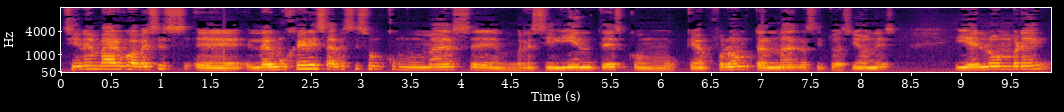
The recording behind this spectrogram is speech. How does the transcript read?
Sin embargo, a veces eh, las mujeres a veces son como más eh, resilientes, como que afrontan más las situaciones y el hombre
